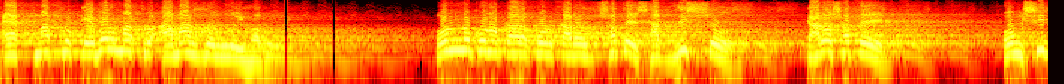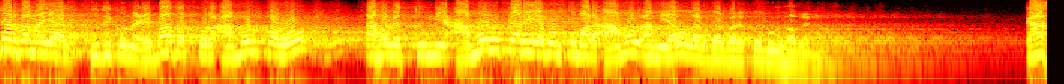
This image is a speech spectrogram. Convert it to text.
একমাত্র, কেবলমাত্র আমার জন্যই হবে। অন্য কোনো কারও কোনো কারোর সাথে সাদৃশ্য, কারও সাথে অংশীদার বানাইয়া যদি কোনো এবাদত করো, আমল করো তাহলে তুমি আমলকারী এবং তোমার আমল আমি আল্লাহর দরবারে কবুল হবে না। কাজ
